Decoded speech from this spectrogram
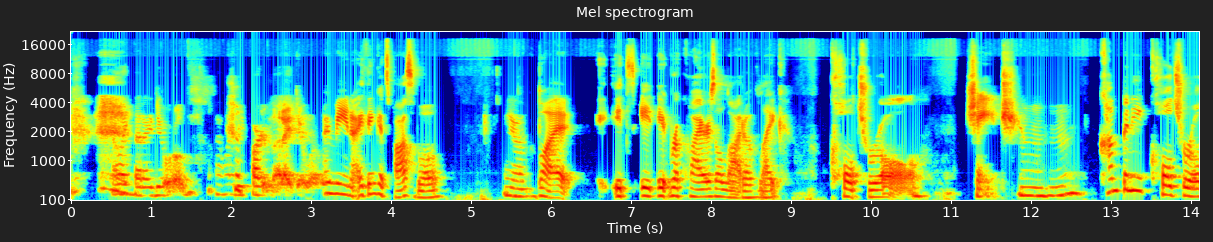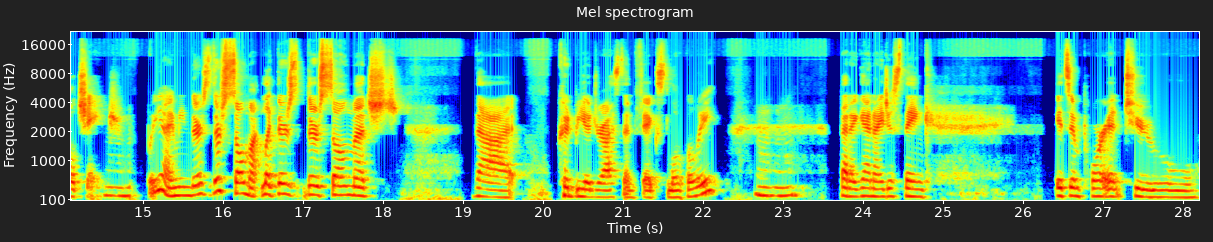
I like that ideal world. I want to be part of that ideal world. I mean, I think it's possible, Yeah. but it's it it requires a lot of like cultural change. Mm-hmm. Company cultural change. but yeah i mean there's there's so much like there's there's so much that could be addressed and fixed locally Mm-hmm. that again i just think it's important to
